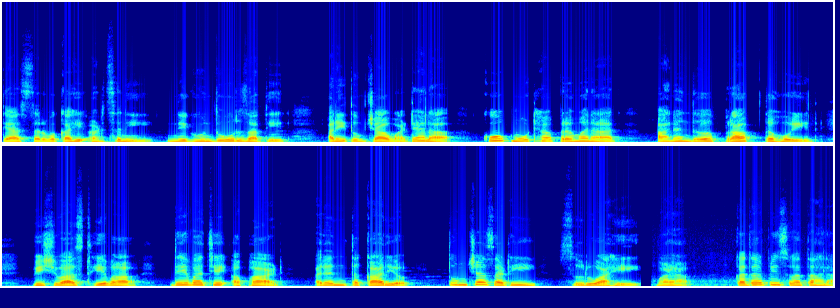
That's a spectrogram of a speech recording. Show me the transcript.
त्या सर्व काही अडचणी निघून दूर जातील आणि तुमच्या वाट्याला खूप मोठ्या प्रमाणात आनंद प्राप्त होईल. विश्वास ठेवा देवाचे अफाट अनंत कार्य तुमच्यासाठी सुरू आहे. बाळा कदापि स्वतःला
